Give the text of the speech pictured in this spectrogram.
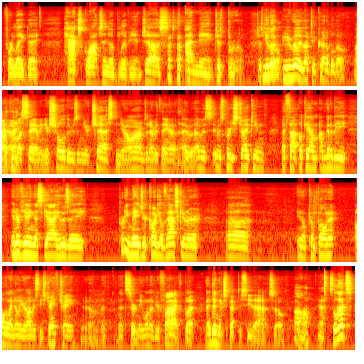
for leg day, hack squats into oblivion. Just, I mean, just brutal. Just you brutal. look, you really looked incredible, though. Oh, I, I, must say. I mean, your shoulders and your chest and your arms and everything. I, I, I was, it was pretty striking. I thought, okay, I'm, I'm going to be interviewing this guy who's a pretty major cardiovascular, uh, you know, component. Although I know you're obviously strength trained, um, that, that's certainly one of your five. But I didn't expect to see that. So, oh yeah. so let's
